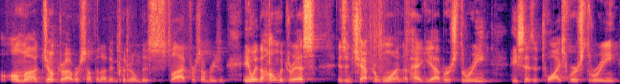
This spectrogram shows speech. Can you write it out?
on my jump drive or something. I didn't put it on this slide for some reason. Anyway, the home address is in chapter 1 of Haggai, verse 3. He says it twice, verse 3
